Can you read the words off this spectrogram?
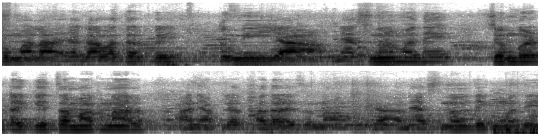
तुम्हाला या गावातर्फे. तुम्ही या नॅशनलमध्ये शंभर टक्के चमकणार आणि आपल्या थादाळ्याचं नाव त्या नॅशनल लीगमध्ये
